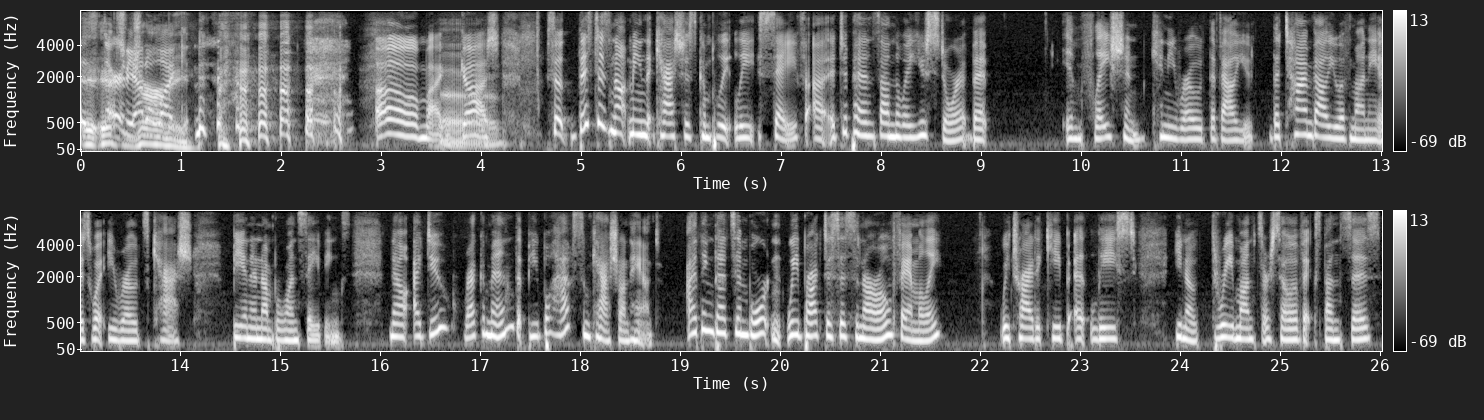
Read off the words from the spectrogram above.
it's, It's dirty. I don't like it. oh my Uh. gosh. So this does not mean that cash is completely safe. Uh, it depends on the way you store it, but inflation can erode the value. The time value of money is what erodes cash being a number one savings. Now, I do recommend that people have some cash on hand. I think that's important. We practice this in our own family. We try to keep at least, you know, three months or so of expenses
